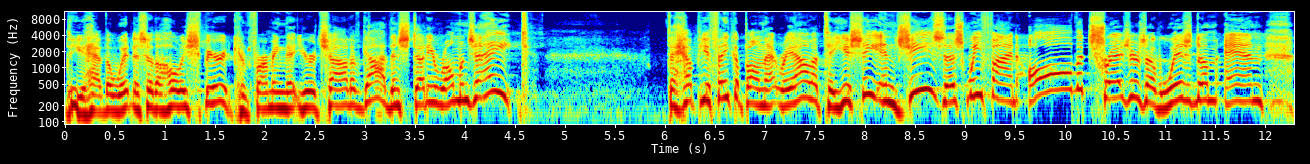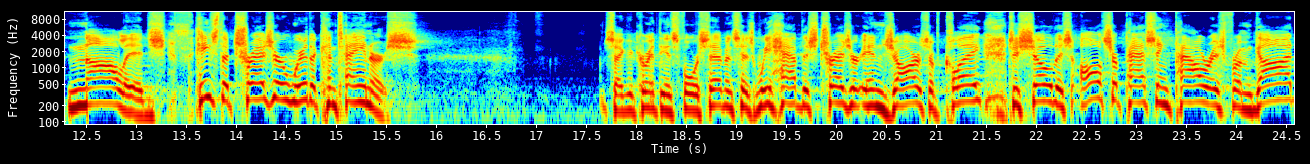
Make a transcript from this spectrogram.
Do you have the witness of the Holy Spirit confirming that you're a child of God? Then study Romans 8 to help you think upon that reality. You see, in Jesus, we find all the treasures of wisdom and knowledge. He's the treasure, we're the containers. 2 Corinthians 4 7 says, We have this treasure in jars of clay to show this all surpassing power is from God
